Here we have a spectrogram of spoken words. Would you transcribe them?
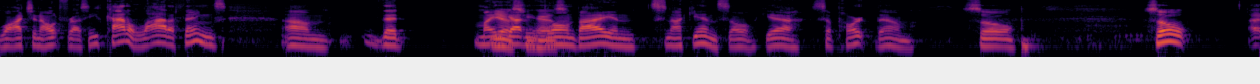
watching out for us. He's caught a lot of things um, that might have Yes, he gotten blown by and snuck in. So yeah, support them. So, so uh,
